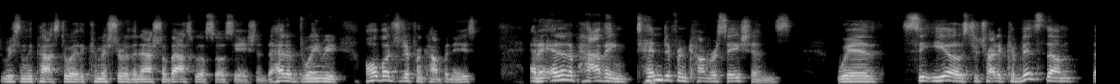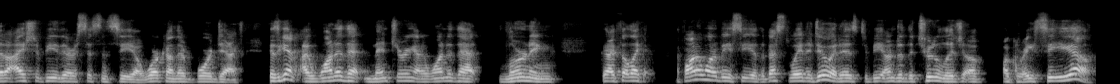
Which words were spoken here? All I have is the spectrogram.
recently passed away, the commissioner of the National Basketball Association, the head of Duane Reade, a whole bunch of different companies. And I ended up having 10 different conversations with CEOs to try to convince them that I should be their assistant CEO, work on their board decks. Because again, I wanted that mentoring, I wanted that learning. I felt like if I don't want to be a CEO, the best way to do it is to be under the tutelage of a great CEO.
